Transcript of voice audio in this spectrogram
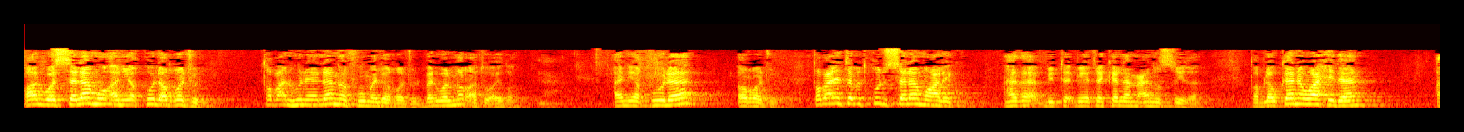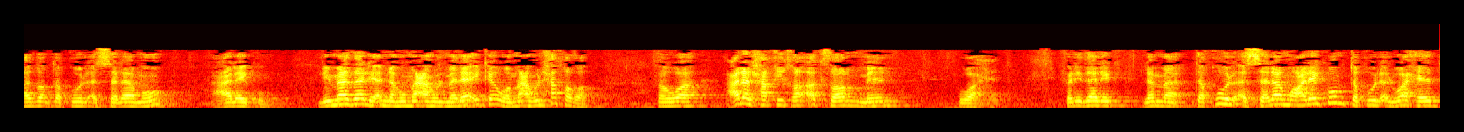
قال والسلام أن يقول الرجل. طبعا هنا لا مفهوم للرجل بل والمرأة أيضا. أن يقول الرجل. طبعا أنت بتقول السلام عليكم. هذا بيت- بيتكلم عن الصيغة. طب لو كان واحدا أيضا تقول السلام عليكم. لماذا؟ لأنه معه الملائكة ومعه الحفظة. فهو على الحقيقة أكثر من واحد. فلذلك لما تقول السلام عليكم تقول الواحد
